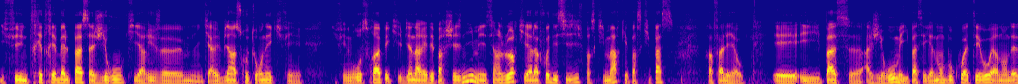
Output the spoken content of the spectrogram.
Il fait une très très belle passe à Giroud qui arrive, euh, qui arrive bien à se retourner, qui fait, qui fait une grosse frappe et qui est bien arrêté par Chesney. Mais c'est un joueur qui est à la fois décisif parce qu'il marque et parce qu'il passe. Rafa Leao. Et, et il passe à Giroud, mais il passe également beaucoup à Théo Hernandez.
